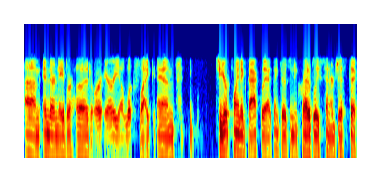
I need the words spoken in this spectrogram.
um, in their neighborhood or area looks like. And to your point exactly, I think there's an incredibly synergistic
